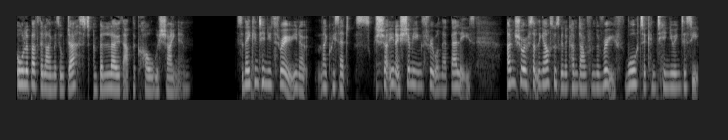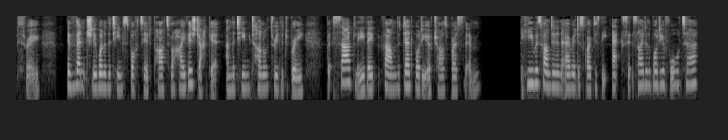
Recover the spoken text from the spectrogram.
All above the line was all dust, and below that, the coal was shining. So they continued through, you know, like we said, sh- you know, shimmying through on their bellies, unsure if something else was going to come down from the roof, water continuing to seep through. Eventually, one of the team spotted part of a high vis jacket, and the team tunneled through the debris. But sadly, they found the dead body of Charles Breslin. He was found in an area described as the exit side of the body of water.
